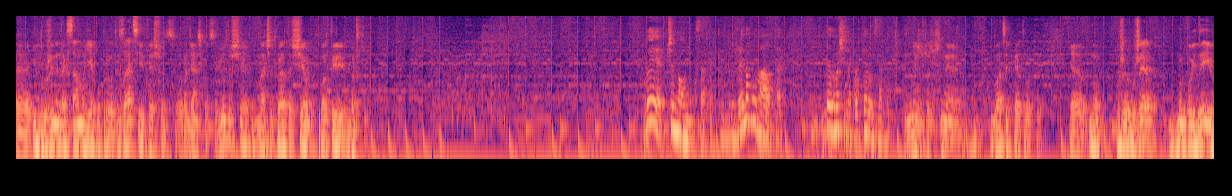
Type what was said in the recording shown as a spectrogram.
Е, І в дружини так само є по приватизації те, що з Радянського Союзу ще одна четверта ще в квартирі батьків. Ви чиновник все-таки, дружина бухгалтер. Де гроші на квартиру взяли? ніж вже ж не 25 років. Я ну, вже, вже ну, по ідеї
